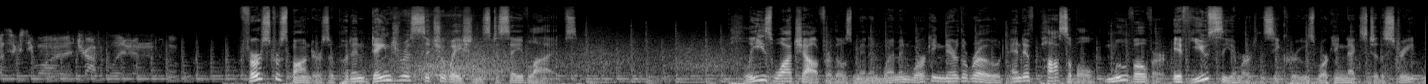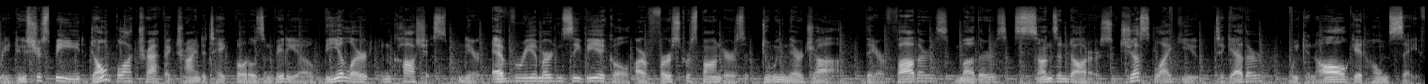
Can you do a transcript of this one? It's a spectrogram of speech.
161, traffic collision. First responders are put in dangerous situations to save lives. Please watch out for those men and women working near the road and, if possible, move over. If you see emergency crews working next to the street, reduce your speed, don't block traffic trying to take photos and video, be alert and cautious. Near every emergency vehicle are first responders doing their job. They are fathers, mothers, sons, and daughters just like you. Together, we can all get home safe.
